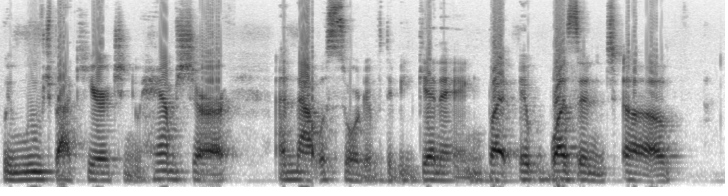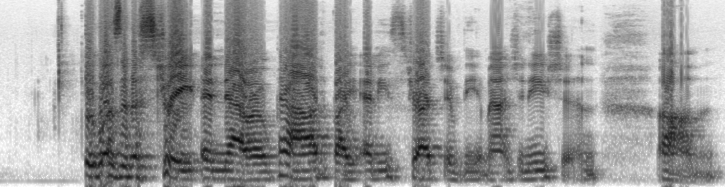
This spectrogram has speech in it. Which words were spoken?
We moved back here to New Hampshire, and that was sort of the beginning. But it wasn't. Uh, it wasn't a straight and narrow path by any stretch of the imagination. Um,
